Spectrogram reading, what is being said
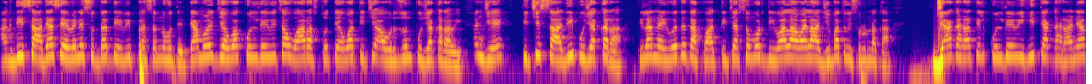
अगदी साध्या सेवेने सुद्धा देवी प्रसन्न होते. त्यामुळे जेव्हा कुलदेवीचा वार असतो तेव्हा तिची आवर्जून पूजा करावी. म्हणजे तिची साधी पूजा करा. तिला नैवेद्य दाखवा. तिच्यासमोर दिवा लावायला अजिबात विसरू नका. ज्या घरातील कुलदेवी ही त्या घराण्यात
